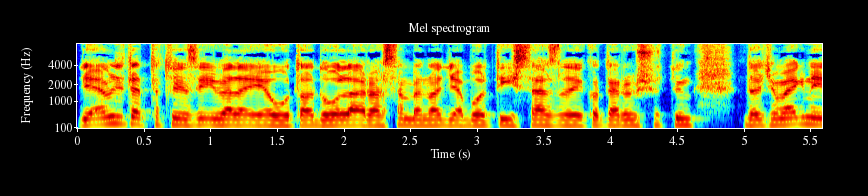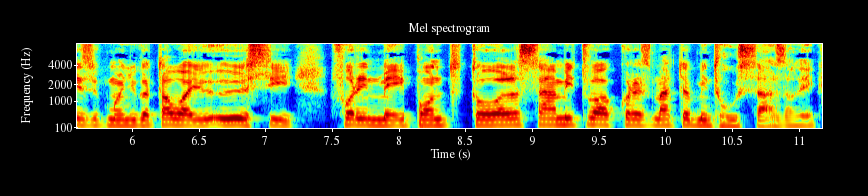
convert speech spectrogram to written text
ugye említetted, hogy az év eleje óta a dollárral szemben nagyjából 10%-ot erősödtünk, de hogyha megnézzük mondjuk a tavalyi őszi forint mélyponttól számítva, akkor ez már több mint 20 százalék.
